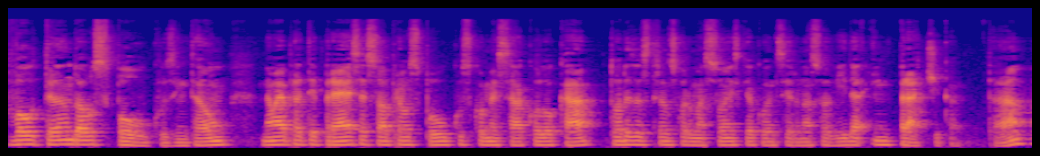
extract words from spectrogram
voltando aos poucos. Então, não é para ter pressa, é só para aos poucos começar a colocar todas as transformações que aconteceram na sua vida em prática, tá?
